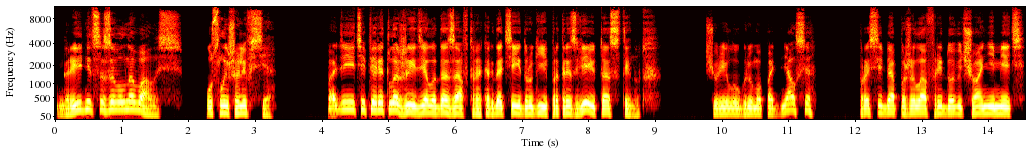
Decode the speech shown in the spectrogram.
Гридница заволновалась. Услышали все. Поди теперь отложи дело до завтра, когда те и другие протрезвеют и остынут. Чурила угрюмо поднялся, про себя пожелав Фридовичу онеметь.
